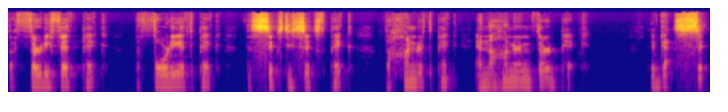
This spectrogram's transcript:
the 35th pick, the 40th pick, the 66th pick, the 100th pick, and the 103rd pick. They've got six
